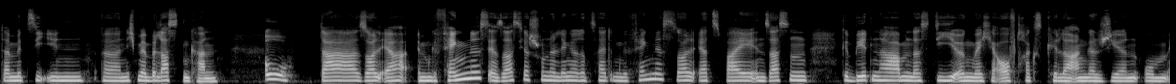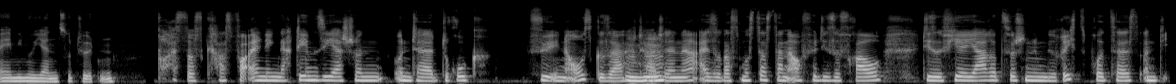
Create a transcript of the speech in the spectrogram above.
damit sie ihn äh, nicht mehr belasten kann. Oh. Da soll er im Gefängnis, er saß ja schon eine längere Zeit im Gefängnis, soll er zwei Insassen gebeten haben, dass die irgendwelche Auftragskiller engagieren, um Amy Nguyen zu töten. Boah, ist das krass. Vor allen Dingen, nachdem sie ja schon unter Druck für ihn ausgesagt mhm. hatte. Ne? Also was muss das dann auch für diese Frau, diese vier Jahre zwischen dem Gerichtsprozess und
